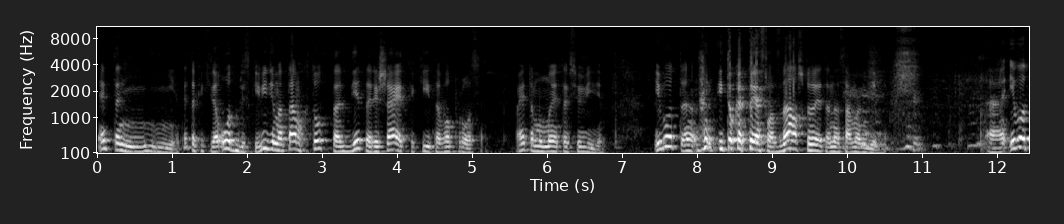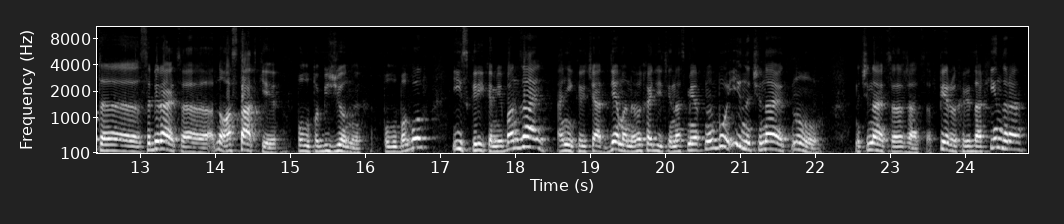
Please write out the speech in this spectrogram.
Это нет, это какие-то отблески. Видимо, там кто-то где-то решает какие-то вопросы. Поэтому мы это все видим. И вот, э, и только Тесла знал, что это на самом деле. Э, и вот собираются ну, остатки полупобежденных полубогов, и с криками «Бонзай!» они кричат «Демоны, выходите на смертный бой!» и начинают, ну, начинают сражаться. В первых рядах Индра,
